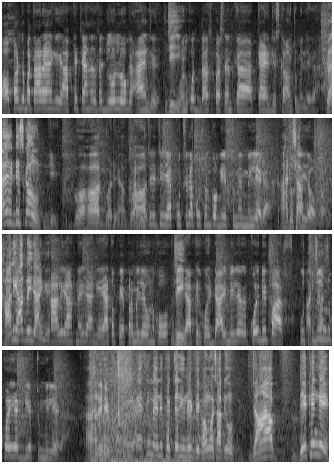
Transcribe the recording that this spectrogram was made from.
ऑफ़र जो बता रहे हैं कि आपके चैनल से जो लोग आएँगे जी जी। उनको 10 परसेंट का कैश डिस्काउंट मिलेगा। कैश डिस्काउंट जी। बहुत बढ़िया बहुत दूसरी चीज़ है कुछ ना कुछ उनको गिफ्ट में मिलेगा अच्छा। ऑफ़र खाली हाथ नहीं जाएँगे? खाली हाथ नहीं जाएँगे या तो पेपर मिले उनको जी। या फिर कोई डाई मिले कोई भी पार्ट कुछ अच्छा, भी अच्छा। उनको एक गिफ्ट मिलेगा। अरे ऐसी मैन्युफैक्चर यूनिट दिखाऊँगा साथियों जहाँ आप देखेंगे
